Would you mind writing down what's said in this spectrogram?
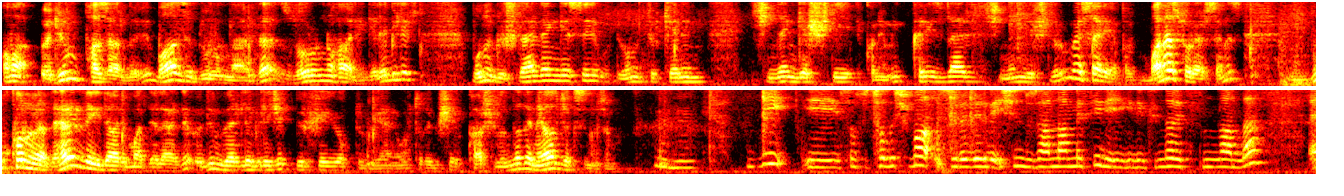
Ama ödüm pazarlığı bazı durumlarda zorunlu hale gelebilir. Bunu güçler dengesi, bunu Türkiye'nin içinden geçtiği ekonomik krizler, içinden geçtiği durum vesaire yapar. Bana sorarsanız bu konularda herhalde idari maddelerde ödün verilebilecek bir şey yoktur. Yani ortada bir şey Karşılığında da ne alacaksın o zaman? Hı hı. Bir e, çalışma süreleri ve işin düzenlenmesiyle ilgili hükümler açısından da e,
